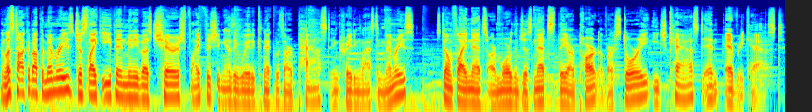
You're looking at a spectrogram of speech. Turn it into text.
And let's talk about the memories. Just like Ethan, many of us cherish fly fishing as a way to connect with our past and creating lasting memories. Stonefly nets are more than just nets, they are part of our story, each cast, and every cast.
